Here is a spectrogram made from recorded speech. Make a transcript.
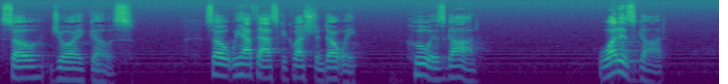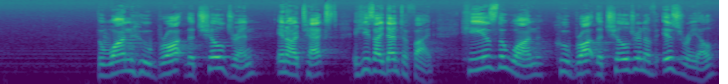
so joy goes. So we have to ask a question, don't we? Who is God? What is God? The one who brought the children in our text, he's identified. He is the one who brought the children of Israel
